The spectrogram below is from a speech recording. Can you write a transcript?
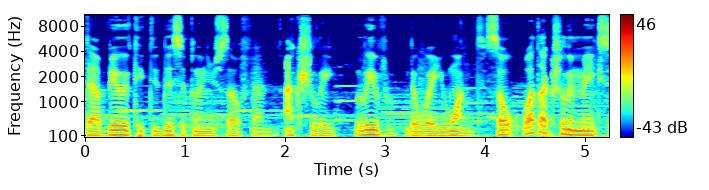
the ability to discipline yourself and actually live the way you want. So what actually makes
